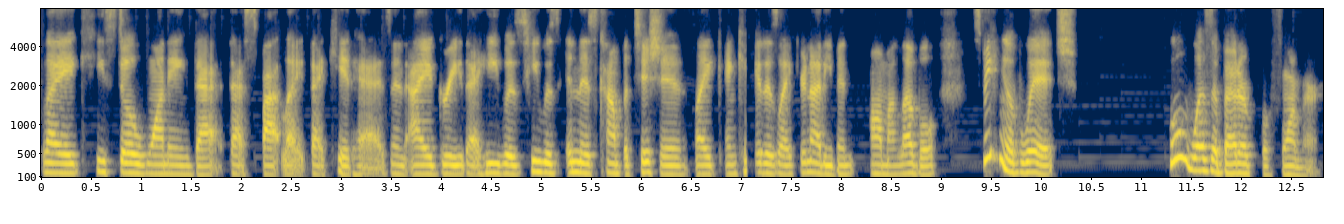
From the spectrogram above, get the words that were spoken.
like he's still wanting that that spotlight that kid has. And i agree that he was he was in this competition like and kid is like you're not even on my level. Speaking of which who was a better performer?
